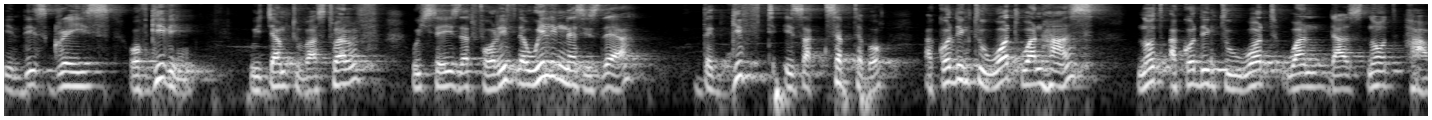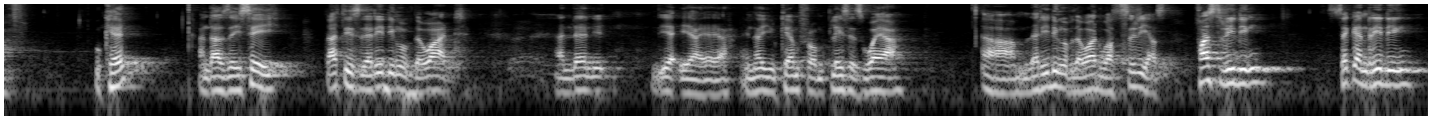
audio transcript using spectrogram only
in this grace of giving. We jump to verse 12, which says that for if the willingness is there, the gift is acceptable according to what one has, not according to what one does not have. Okay? And as they say, that is the reading of the word. And then it, yeah, yeah, yeah, yeah. I know you came from places where um, the reading of the word was serious. First reading, second reading,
